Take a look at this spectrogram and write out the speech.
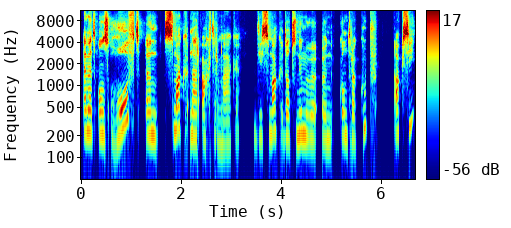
en met ons hoofd een smak naar achter maken. Die smak dat noemen we een contrakoep-actie.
